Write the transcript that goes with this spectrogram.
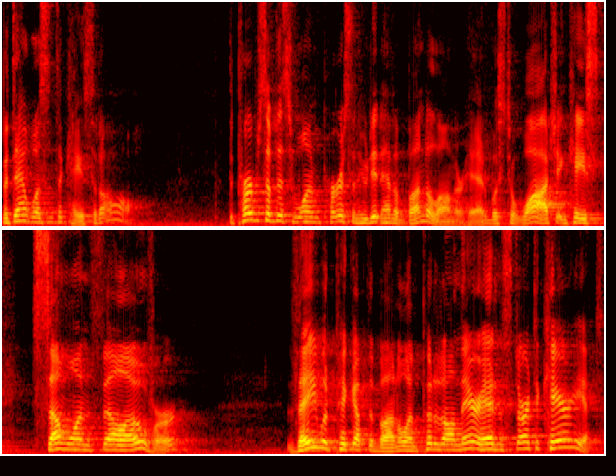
but that wasn't the case at all. The purpose of this one person who didn't have a bundle on their head was to watch in case someone fell over, they would pick up the bundle and put it on their head and start to carry it.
